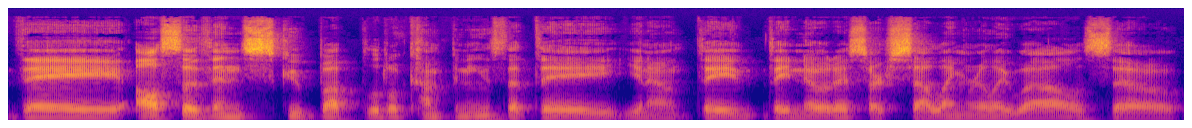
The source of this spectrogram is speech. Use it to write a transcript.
they also then scoop up little companies that they you know they they notice are selling really well so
